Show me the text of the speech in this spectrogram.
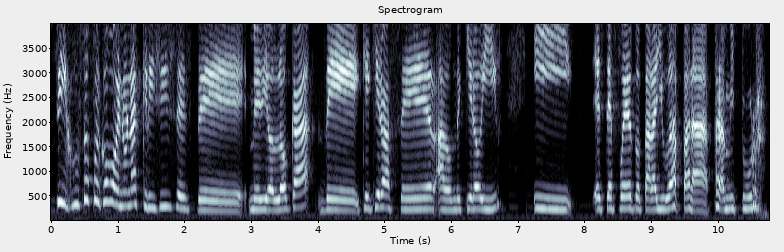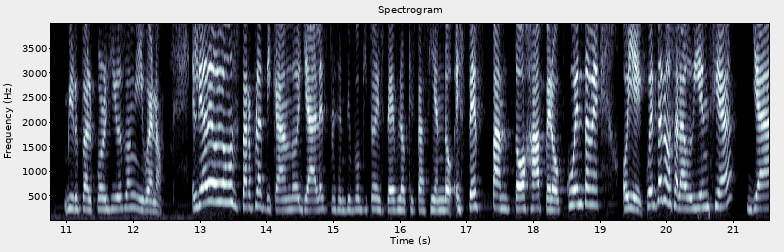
Sí, justo fue como en una crisis este, medio loca de qué quiero hacer, a dónde quiero ir y este fue de total ayuda para, para mi tour virtual por Hilson. Y bueno, el día de hoy vamos a estar platicando, ya les presenté un poquito de Steph, lo que está haciendo Steph Pantoja, pero cuéntame, oye, cuéntanos a la audiencia ya,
